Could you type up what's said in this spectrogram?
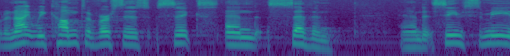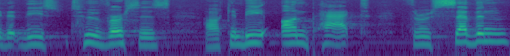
Well, tonight we come to verses 6 and 7. And it seems to me that these two verses uh, can be unpacked through seven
